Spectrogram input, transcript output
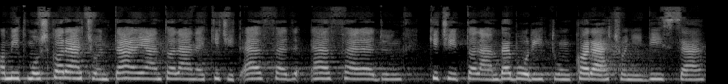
amit most karácsony táján talán egy kicsit elfed, elfeledünk, kicsit talán beborítunk karácsonyi díszsel,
